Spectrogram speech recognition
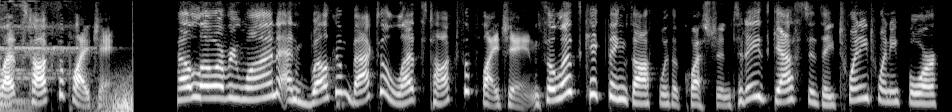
Let's Talk Supply Chain. Hello, everyone, and welcome back to Let's Talk Supply Chain. So, let's kick things off with a question. Today's guest is a 2024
